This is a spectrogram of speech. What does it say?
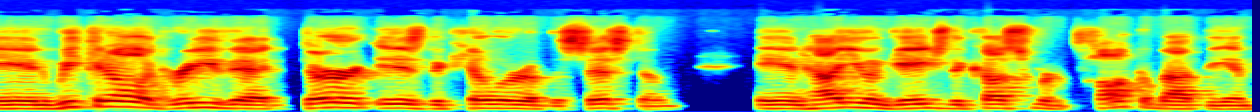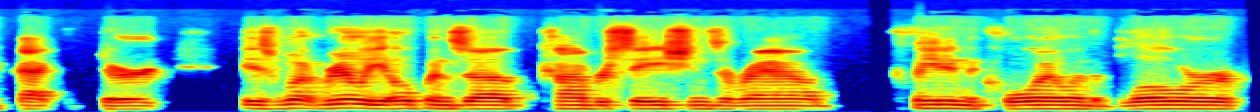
and we can all agree that dirt is the killer of the system. And how you engage the customer to talk about the impact of dirt is what really opens up conversations around cleaning the coil and the blower,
